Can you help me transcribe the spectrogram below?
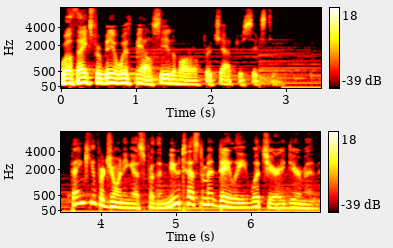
Well, thanks for being with me. I'll see you tomorrow for chapter 16. Thank you for joining us for the New Testament Daily with Jerry Dirmann.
